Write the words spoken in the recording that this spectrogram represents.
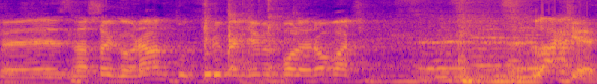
e, z naszego rantu, który będziemy polerować lakier.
